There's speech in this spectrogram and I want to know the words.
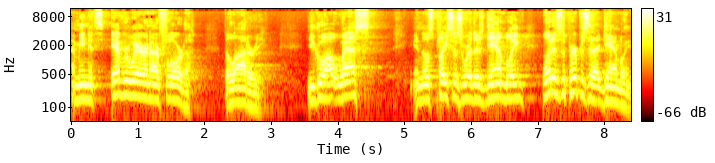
I mean, it's everywhere in our Florida, the lottery. You go out west, in those places where there's gambling, what is the purpose of that gambling?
